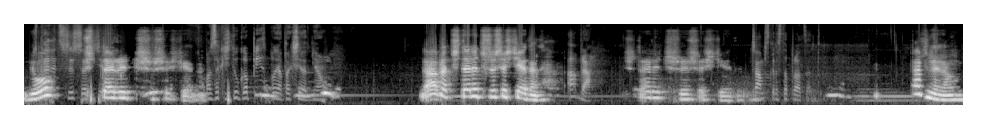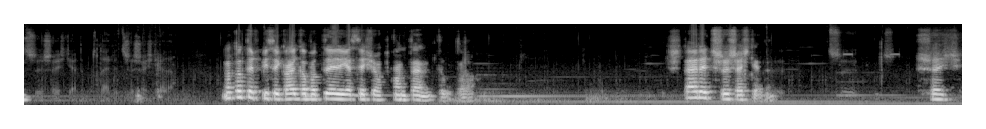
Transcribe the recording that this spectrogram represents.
Było? 4, 3, 6, 4, 3, 6, 1. Masz jakiś długopis? Bo ja tak średnio. Dobra, 4, 3, 6, 1. Dobra, 4, 3, 6, 1. jumpscare 100%. Pewny no. 3, 6, 1, 4, 3, 6, 1. No to ty wpisuj kolego, bo ty jesteś od kontentu, to... 4, 3, 6, 1. 3, 6,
